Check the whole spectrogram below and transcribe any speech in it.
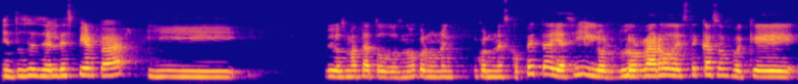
Entonces él despierta y los mata a todos, ¿no? Con una, con una escopeta y así. Y lo, raro de este caso fue que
